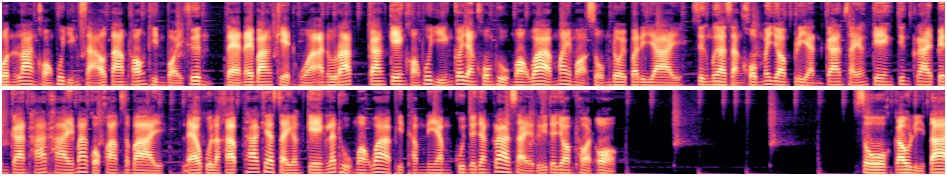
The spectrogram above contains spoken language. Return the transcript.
บนร่างของผู้หญิงสาวตามท้องถิ่นบ่อยขึ้น แต่ในบางเขตหัวอนุรักษ์ กางเกงของผู้หญิงก็ยังคงถูกมองว่าไม่เหมาะสมโดยปริยาย ซึ่งเมื่อสังคมไม่ยอมเปลี่ยนการใส่กางเกงจึงกลายเป็นการท้าทายมากกว่าความสบาย แล้วคุณล่ะครับ ถ้าแค่ใส่กางเกงและถูกมองว่าผิดธรรมเนียม คุณจะยังกล้าใส่หรือจะยอมถอดออก โซ เกาหลีใต้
